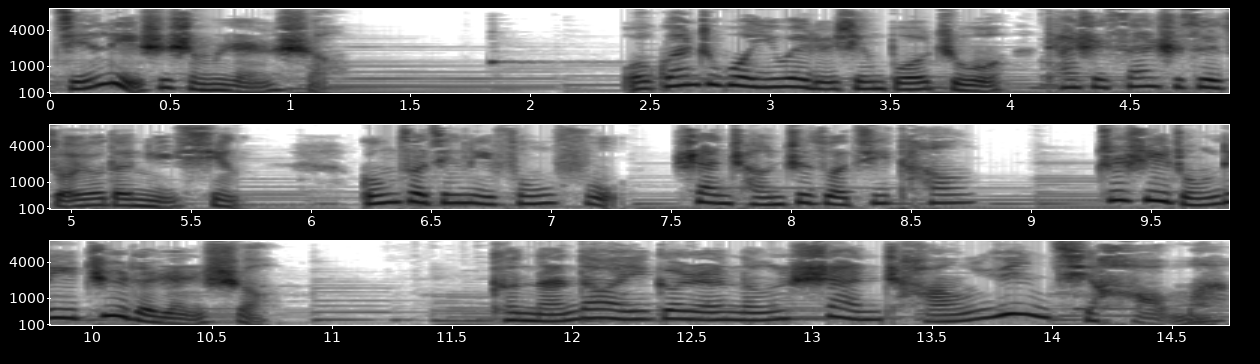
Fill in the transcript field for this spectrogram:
锦鲤是什么人设？我关注过一位旅行博主，她是三十岁左右的女性，工作经历丰富，擅长制作鸡汤，这是一种励志的人设。可难道一个人能擅长运气好吗？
